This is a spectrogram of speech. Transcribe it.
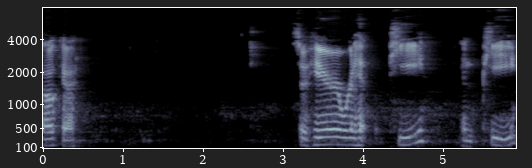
Okay. So here we're going to hit P and P.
